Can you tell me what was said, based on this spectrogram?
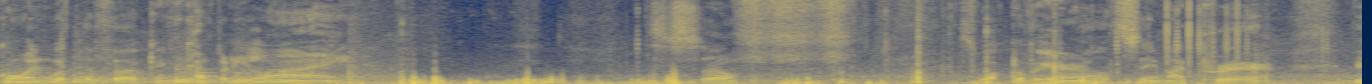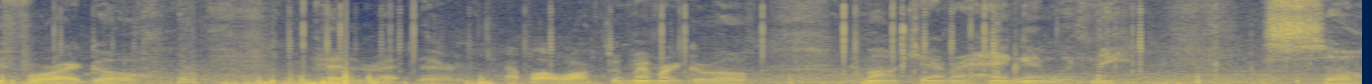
going with the fucking company line. So, let's walk over here and I'll say my prayer before I go. Headed right there. I'll walk through Memory Grove. Come on, camera, hang in with me. So,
